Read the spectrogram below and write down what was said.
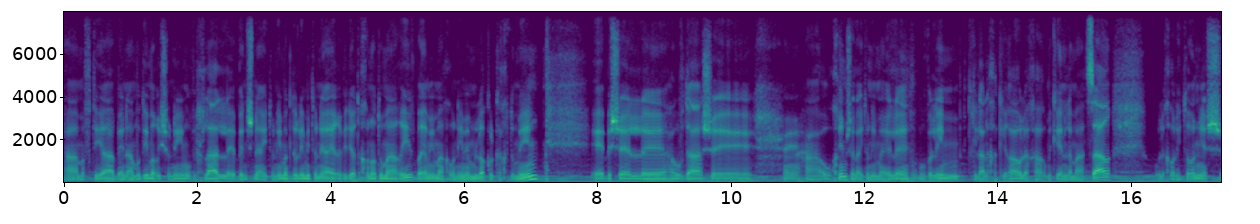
המפתיע בין העמודים הראשונים ובכלל בין שני העיתונים הגדולים, עיתוני הערב, ידיעות אחרונות ומעריב, בימים האחרונים הם לא כל כך דומים, בשל העובדה שהאורחים של העיתונים האלה מובלים תחילה לחקירה ולאחר מכן למעצר, ולכל עיתון יש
